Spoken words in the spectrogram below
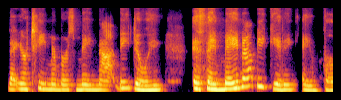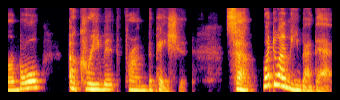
that your team members may not be doing is they may not be getting a verbal agreement from the patient. So, what do I mean by that?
